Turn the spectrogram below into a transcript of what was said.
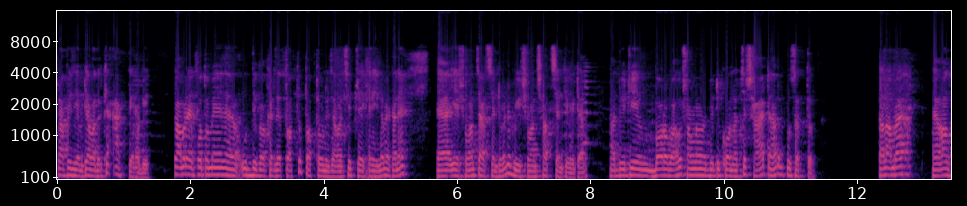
ট্রাপিজিয়ামটি আমাদেরকে আঁকতে হবে। তো আমরা প্রথমে উদ্দীপকের যে তথ্য তথ্য অনুযায়ী আমরা চিত্র এঁকে নিলাম। এখানে এ সমান চার সেন্টিমিটার বি সমান সাত সেন্টিমিটার। আর দুইটি বড় বাহু সংলগ্ন দুটি কোণ হচ্ছে ষাট আর পঁচাত্তর। তাহলে আমরা অঙ্ক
